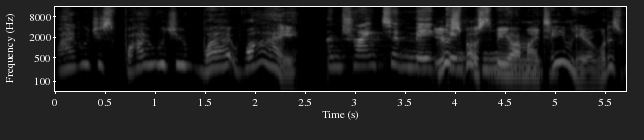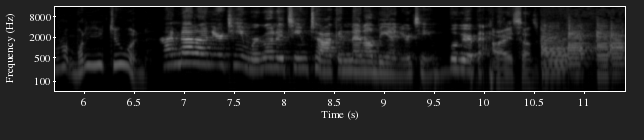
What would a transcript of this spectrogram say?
Why would you? s- Why would you? Why? Why? I'm trying to make. You're an supposed to be on my team here. What is wrong? What are you doing? I'm not on your team. We're going to team talk, and then I'll be on your team. We'll be right back. All right, sounds good.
